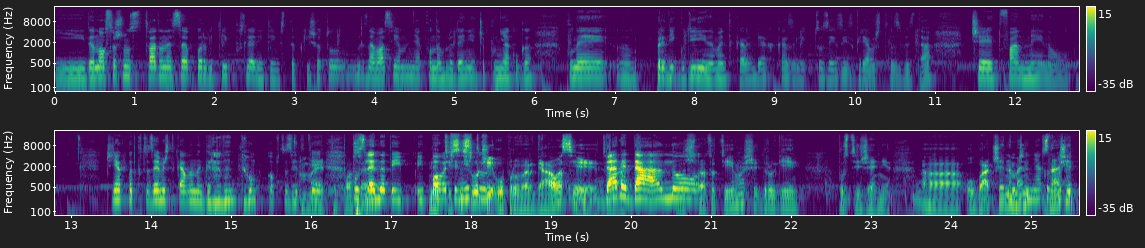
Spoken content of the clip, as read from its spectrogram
И дано всъщност това да не са първите и последните им стъпки, защото, не знам, аз имам някакво наблюдение, че понякога, поне преди години на мен така ми бяха казали, като взех за изгряващата звезда, че това не е много... Че някой път, като вземеш такава награда, то общо взето е последната и, и Не повече ти се нищо... случи, опровергала си Да, това. да, да, но... Защото ти имаш и други постижения. А, обаче на мен, знаеш път ли, е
